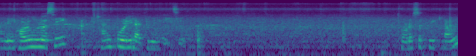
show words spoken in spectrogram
आणि हळूहळू अशी छान पोळी लाटून घ्यायची. थोडंसं पीठ लावून.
